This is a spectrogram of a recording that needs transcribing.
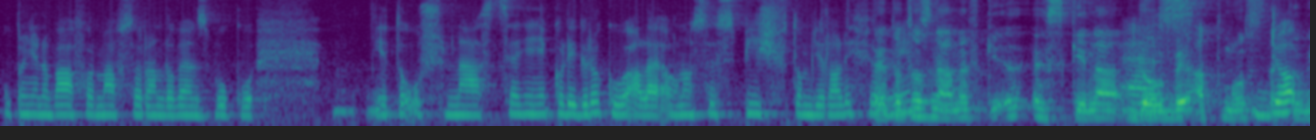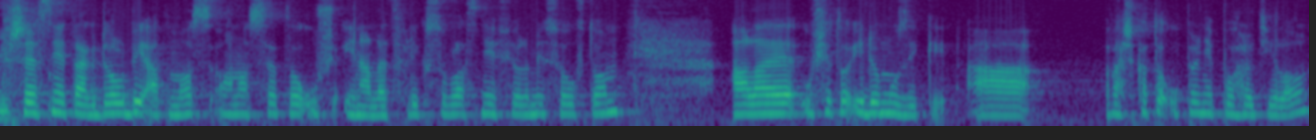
úplně nová forma v sorandovém zvuku je to už na scéně několik roků, ale ono se spíš v tom dělali filmy. To je to, co známe v ki- z kina Dolby Atmos. Do, takový... Přesně tak, Dolby Atmos. Ono se to už i na Netflixu vlastně filmy jsou v tom, ale už je to i do muziky. A Vaška to úplně pohltilo.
